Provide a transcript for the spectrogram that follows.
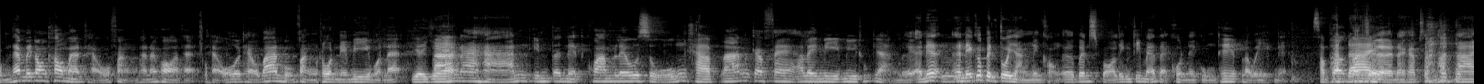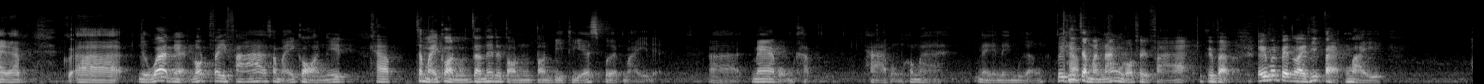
ผมแทบไม่ต้องเข้ามาแถวฝั่งพระนครอะแถวแถวบ้านผมฝั่งทนเนี่ยมีหมดแล้วเยอะแยะร้านอาหารอินเทอร์เน็ตความเร็วสูงครับร้านกาแฟอะไรมีมีทุกอย่างเลย อันเนี้ยอันนี้ก็เป็นตัวอย่างหนึ่งของ urban sprawling ที่แม้แต่คนในกรุงเทพเราเองเนี่ยสัมผัสได้ก็เจอนะครับสัมผัสได้นะครับอ่า หรือว่าเนี่ยรถไฟฟ้าสมัยก่อนนี้ครับสมัยก่อนผมจำได้เลยตอนตอน BTS เปิดใหม่เนี่ยอ่าแม่ผมขับพาผมเข้ามาในในเมือง เพื่อครัที่บจะมานั่งรถไฟฟ้า คือแบบเอ้ยมันเป็นอะไรที่แปลกใหม่เพ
